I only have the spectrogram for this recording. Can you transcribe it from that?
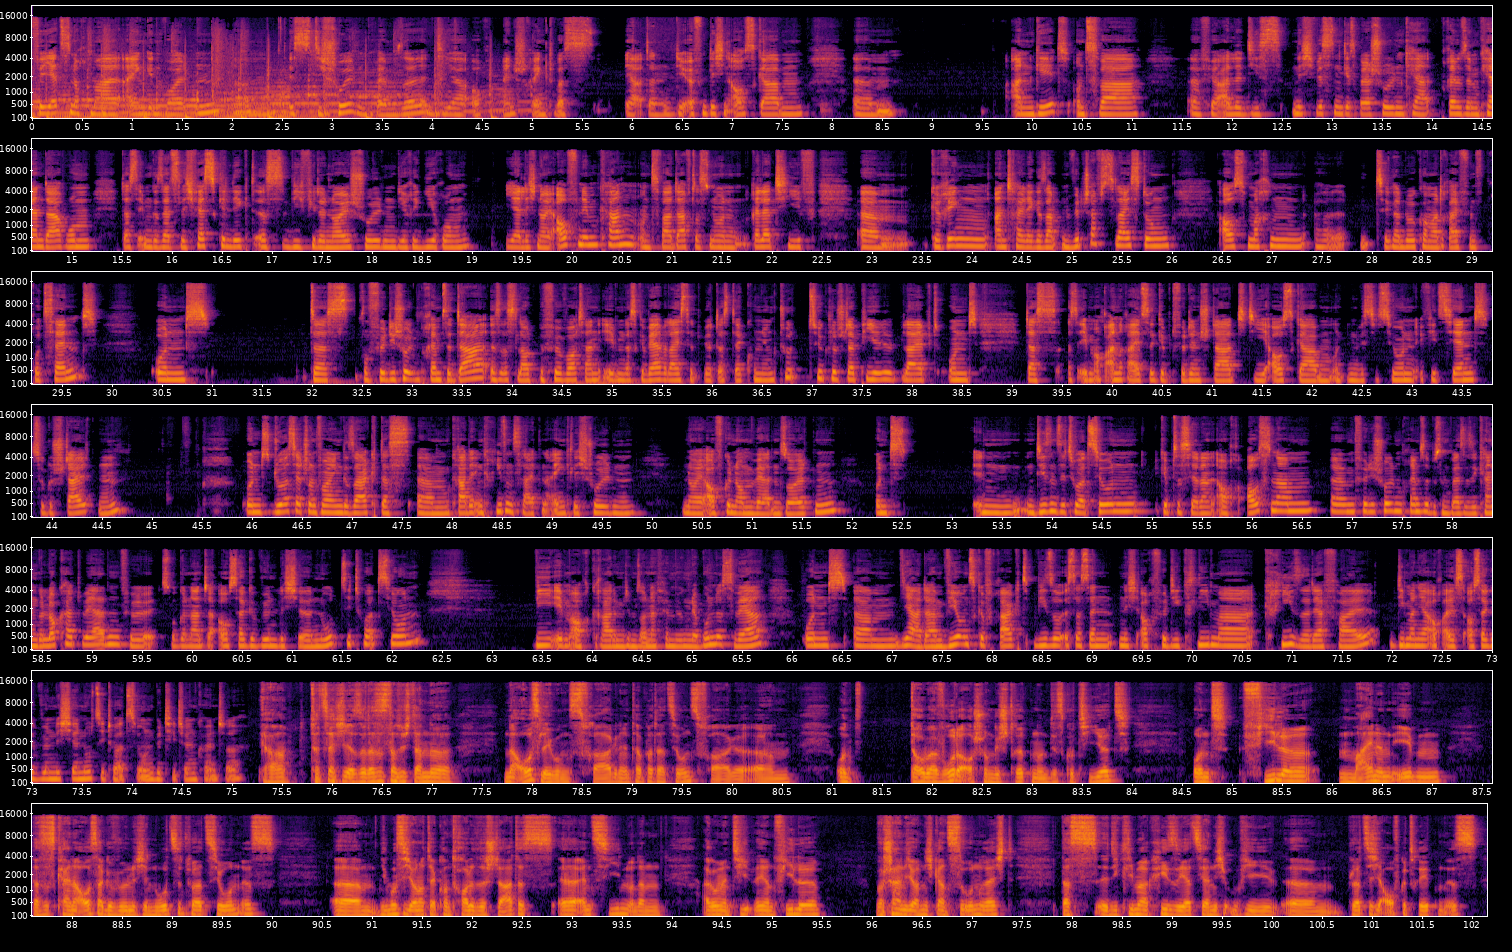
Worauf wir jetzt nochmal eingehen wollten, ähm, ist die Schuldenbremse, die ja auch einschränkt, was ja dann die öffentlichen Ausgaben ähm, angeht. Und zwar äh, für alle, die es nicht wissen, geht es bei der Schuldenbremse im Kern darum, dass eben gesetzlich festgelegt ist, wie viele neue Schulden die Regierung jährlich neu aufnehmen kann. Und zwar darf das nur einen relativ ähm, geringen Anteil der gesamten Wirtschaftsleistung ausmachen, äh, ca. 0,35 Prozent. Und das, wofür die Schuldenbremse da ist, ist laut Befürwortern eben, dass gewährleistet wird, dass der Konjunkturzyklus stabil bleibt und dass es eben auch Anreize gibt für den Staat, die Ausgaben und Investitionen effizient zu gestalten. Und du hast ja schon vorhin gesagt, dass ähm, gerade in Krisenzeiten eigentlich Schulden neu aufgenommen werden sollten. Und in, in diesen Situationen gibt es ja dann auch Ausnahmen ähm, für die Schuldenbremse, beziehungsweise sie kann gelockert werden für sogenannte außergewöhnliche Notsituationen, wie eben auch gerade mit dem Sondervermögen der Bundeswehr. Und ähm, ja, da haben wir uns gefragt, wieso ist das denn nicht auch für die Klimakrise der Fall, die man ja auch als außergewöhnliche Notsituation betiteln könnte? Ja, tatsächlich. Also das ist natürlich dann eine, eine Auslegungsfrage, eine Interpretationsfrage. Ähm, und darüber wurde auch schon gestritten und diskutiert. Und viele meinen eben, dass es keine außergewöhnliche Notsituation ist. Ähm, die muss sich auch noch der Kontrolle des Staates äh, entziehen. Und dann argumentieren viele, wahrscheinlich auch nicht ganz zu Unrecht, dass äh, die Klimakrise jetzt ja nicht irgendwie ähm, plötzlich aufgetreten ist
